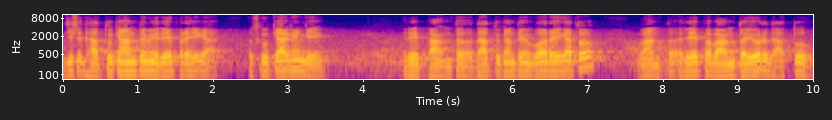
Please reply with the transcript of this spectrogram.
जिस धातु के अंत में रेफ रहेगा, उसको क्या कहेंगे? रेफांत धातु के अंत में व रहेगा तो वांत, रेप वांतोर धातु।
